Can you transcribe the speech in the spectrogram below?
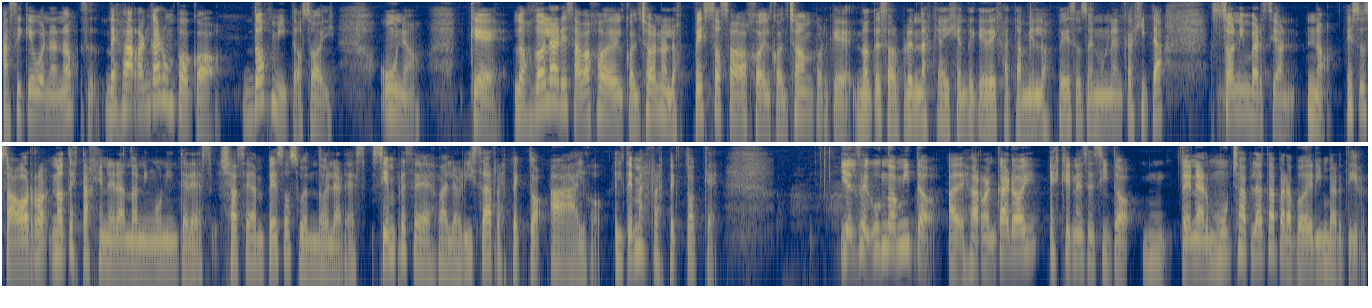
Así que bueno, no desbarrancar un poco. Dos mitos hoy. Uno, que los dólares abajo del colchón o los pesos abajo del colchón, porque no te sorprendas que hay gente que deja también los pesos en una cajita, son inversión. No, eso es ahorro, no te está generando ningún interés, ya sea en pesos o en dólares. Siempre se desvaloriza respecto a algo. El tema es respecto a qué. Y el segundo mito a desbarrancar hoy es que necesito tener mucha plata para poder invertir.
